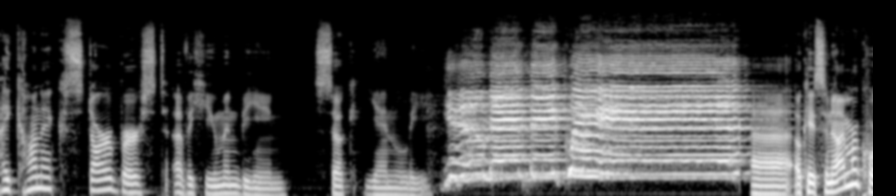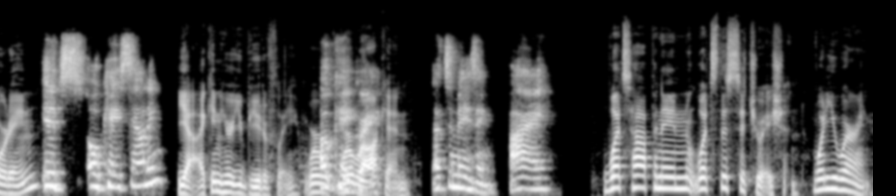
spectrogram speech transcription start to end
iconic starburst of a human being, Sook-Yin Lee. You made me queer. Uh, okay, so now I'm recording. It's okay sounding? Yeah, I can hear you beautifully. We're, Okay, we're great. rocking. That's amazing. Bye. What's happening? What's this situation? What are you wearing?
